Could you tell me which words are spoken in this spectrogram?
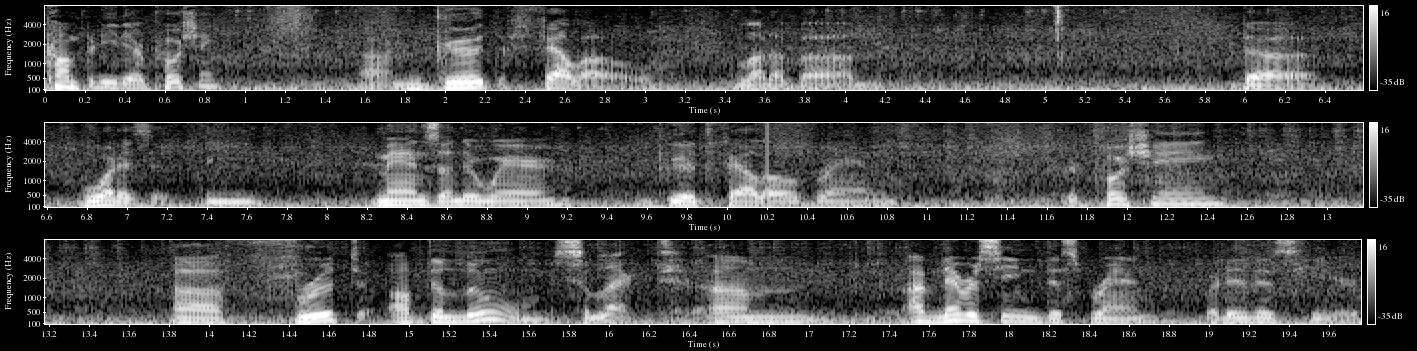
company they're pushing. Uh, Goodfellow. A lot of um, the what is it? The man's underwear. Goodfellow brand. They're pushing. uh, fruit of the loom select um, I've never seen this brand but it is here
